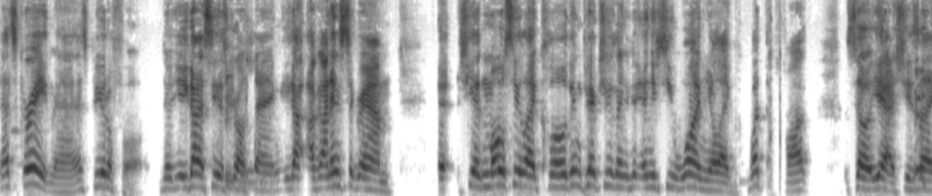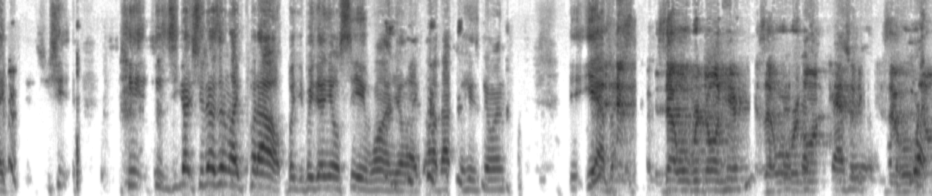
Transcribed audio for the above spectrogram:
That's great, man. That's beautiful. You got to see this girl thing. You got on Instagram. uh, She has mostly like clothing pictures, and, and you see one, you're like, what the fuck? So yeah, she's like, she she she, she doesn't like put out, but but then you'll see one, you're like, oh, that's what he's doing. Yeah, but Is that what we're doing here? Is that what we're doing? That's what- Is that what we're what, doing?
